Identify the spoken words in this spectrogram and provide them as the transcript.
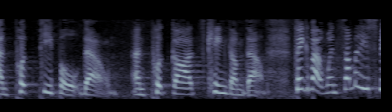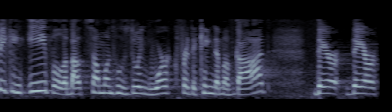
and put people down and put God's kingdom down. Think about when somebody is speaking evil about someone who's doing work for the kingdom of God, they're, they are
